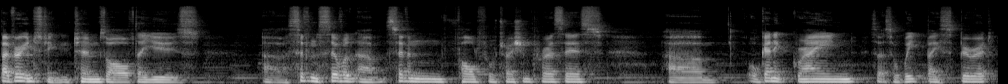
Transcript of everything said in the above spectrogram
but very interesting in terms of they use uh, seven, seven, um, seven-fold filtration process, um, organic grain, so it's a wheat-based spirit.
